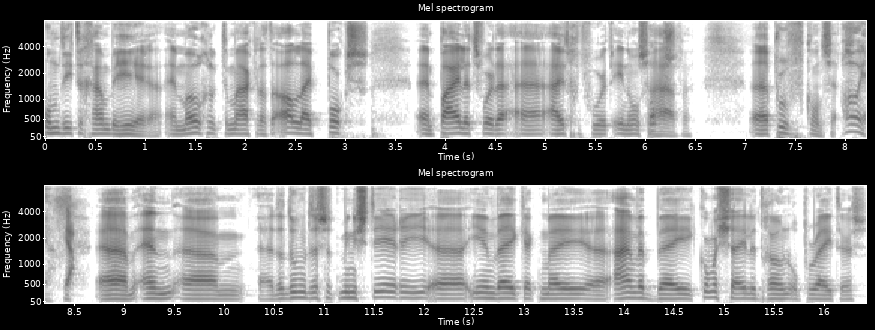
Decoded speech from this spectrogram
Om die te gaan beheren. En mogelijk te maken dat er allerlei POCs en pilots worden uitgevoerd in onze haven. Uh, proof of concept. Oh ja. ja. Um, en um, uh, dat doen we dus het ministerie, INW kijkt mee, ANWB, commerciële drone operators.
